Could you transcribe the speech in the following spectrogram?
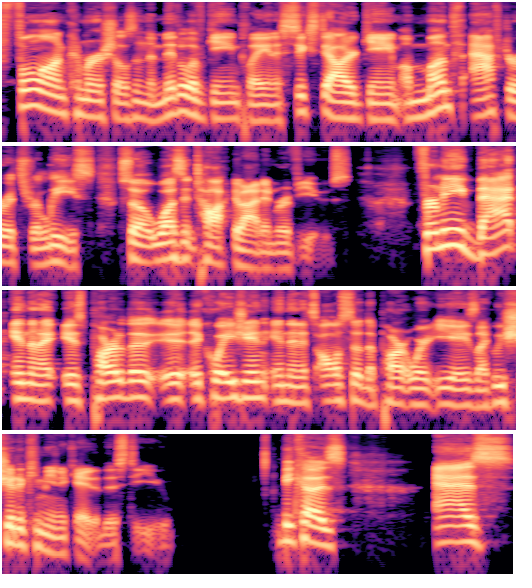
full on commercials in the middle of gameplay in a sixty dollar game a month after its release, so it wasn't talked about in reviews. For me, that and then is part of the equation, and then it's also the part where EA is like, we should have communicated this to you because as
